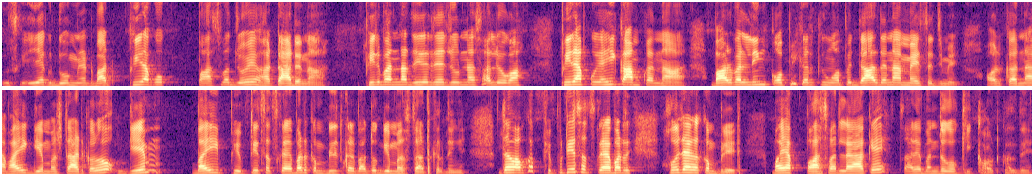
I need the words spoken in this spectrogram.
उसके एक दो मिनट बाद फिर आपको पासवर्ड जो है हटा देना है। फिर बंदा धीरे धीरे जुड़ना चालू होगा। फिर आपको यही काम करना है। बार बार लिंक कॉपी करके वहाँ पे डाल देना है मैसेज में। और करना है भाई गेम स्टार्ट करो। गेम भाई फिफ्टी सब्सक्राइबर कंप्लीट करवा दो गेम स्टार्ट कर देंगे। जब आपका फिफ्टी सब्सक्राइबर हो जाएगा कंप्लीट भाई आप पासवर्ड लगा के सारे बंदों को किक आउट कर दें।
